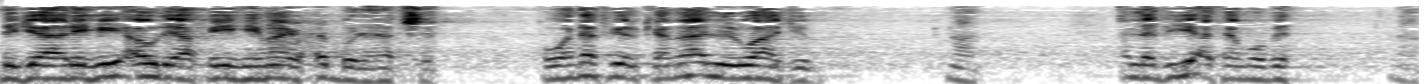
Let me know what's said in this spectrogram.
لجاره أو لأخيه ما يحب لنفسه. هو نفي الكمال الواجب نعم. الذي يأثم به. نعم.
